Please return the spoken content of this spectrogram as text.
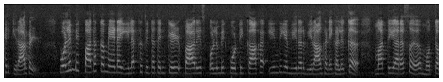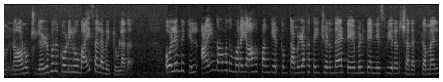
இருக்கிறார்கள் ஒலிம்பிக் பதக்க மேடை இலக்கு திட்டத்தின் கீழ் பாரிஸ் ஒலிம்பிக் போட்டிக்காக இந்திய வீரர் வீராங்கனைகளுக்கு மத்திய அரசு மொத்தம் நானூற்று எழுபது கோடி ரூபாய் செலவிட்டுள்ளது. ஒலிம்பிக்கில் ஐந்தாவது முறையாக பங்கேற்கும் தமிழகத்தைச் சேர்ந்த டேபிள் டென்னிஸ் வீரர் சரத் கமல்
